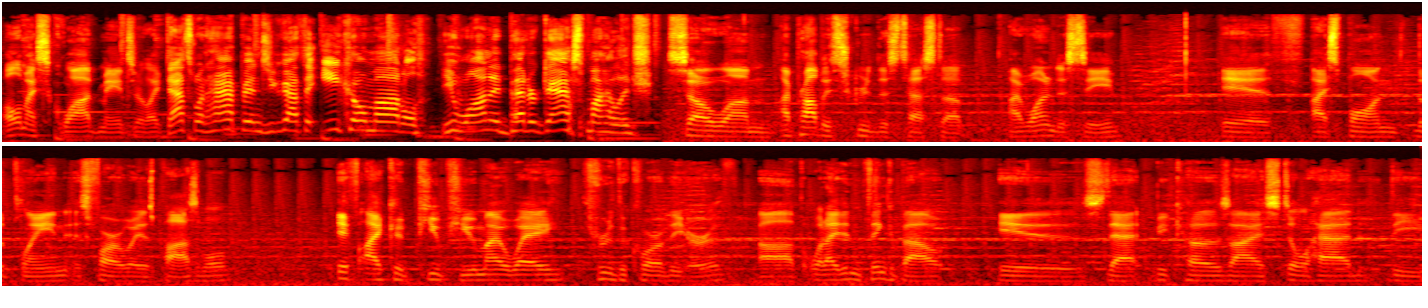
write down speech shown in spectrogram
All of my squad mates are like, that's what happens. You got the eco model. You wanted better gas mileage. So um, I probably screwed this test up. I wanted to see if I spawned the plane as far away as possible if I could pew pew my way through the core of the Earth. Uh, but what I didn't think about is that because I still had the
